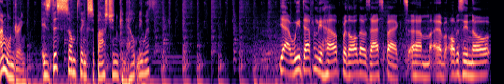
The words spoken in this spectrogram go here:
I'm wondering, is this something Sebastian can help me with? Yeah, we definitely help with all those aspects. Um, obviously, no,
